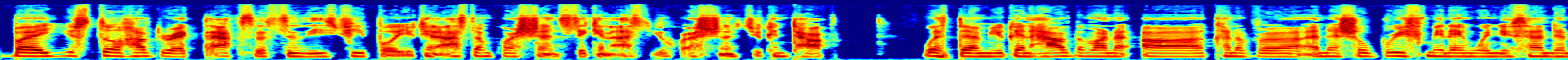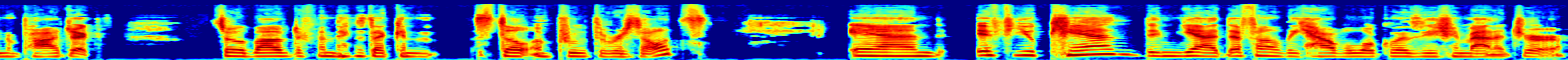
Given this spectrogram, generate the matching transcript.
but you still have direct access to these people. You can ask them questions. They can ask you questions. You can talk with them. You can have them on a uh, kind of an initial brief meeting when you send in a project. So a lot of different things that can still improve the results. And if you can, then yeah, definitely have a localization manager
